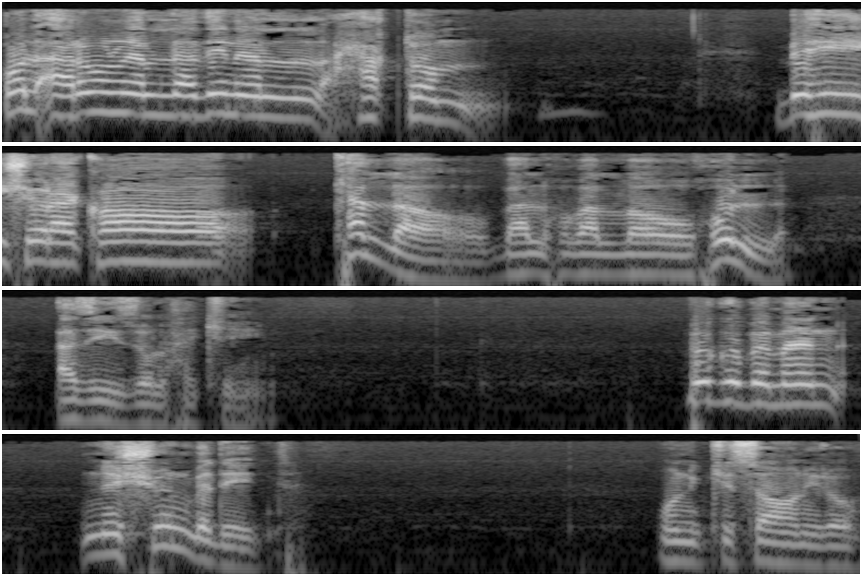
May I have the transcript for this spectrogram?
قل ارون الذين الحقتم بهی شرکا کلا بل هو الله العزیز الحکیم. بگو به من نشون بدید اون کسانی رو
